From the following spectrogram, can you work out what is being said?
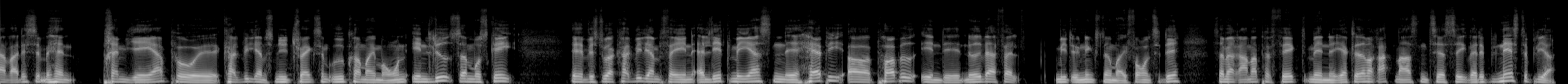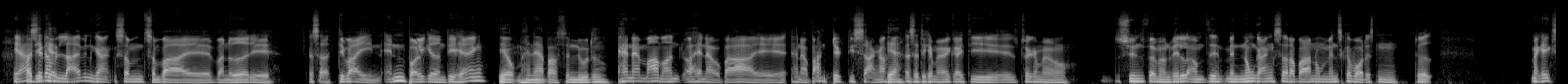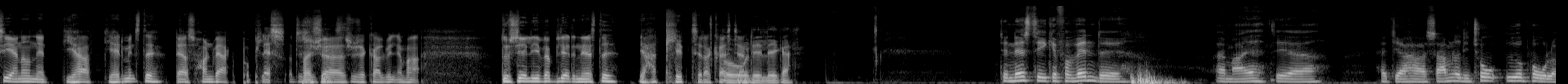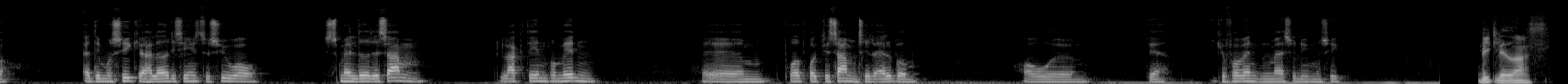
Her var det simpelthen premiere på øh, Carl Williams nye track, som udkommer i morgen. En lyd, som måske, øh, hvis du er Carl Williams-fan, er lidt mere sådan, øh, happy og poppet, end det noget i hvert fald mit yndlingsnummer i forhold til det, som jeg rammer perfekt, men øh, jeg glæder mig ret meget sådan, til at se, hvad det næste bliver. Jeg har og set det ham live en gang, som, som var, øh, var noget af det... Altså, det var i en anden boldgade end det her, ikke? Jo, men han er bare så nuttet. Han er meget, meget... Og han er jo bare, øh, han er jo bare en dygtig sanger. Ja. Altså, det kan man jo ikke rigtig... øh, Så kan man jo synes, hvad man vil om det. Men nogle gange, så er der bare nogle mennesker, hvor det er sådan... Du ved, man kan ikke sige andet end, at de har, de har det mindste deres håndværk på plads. Og det synes Præcis. jeg, synes jeg, Carl William har. Du siger lige, hvad bliver det næste? Jeg har et klip til dig, Christian. Åh, oh, det er lækkert. Det næste, I kan forvente af mig, det er, at jeg har samlet de to yderpoler af det musik, jeg har lavet de seneste syv år. Smeltet det sammen, lagt det ind på midten, øhm, prøvet at brygge det sammen til et album. Og øh, ja, I kan forvente en masse ny musik. Vi glæder os.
